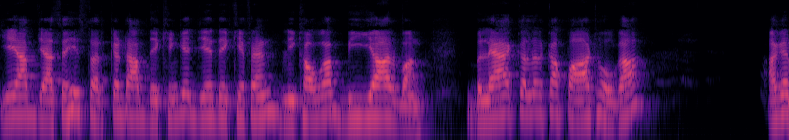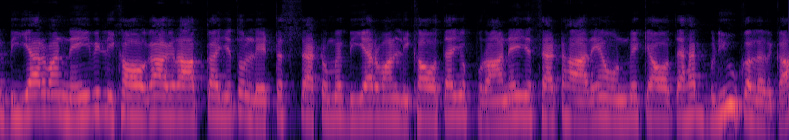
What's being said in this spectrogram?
ये आप जैसे ही सर्किट आप देखेंगे, ये देखिए फ्रेंड लिखा होगा B R one, black colour का पार्ट होगा। अगर बी आर वन नहीं भी लिखा होगा, अगर आपका ये तो लेटेस्ट सेटों में बी आर वन लिखा होता है, जो पुराने ये सेट आ रहे हैं, उनमें क्या होता है, ब्लू कलर का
